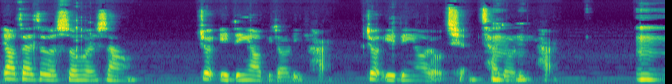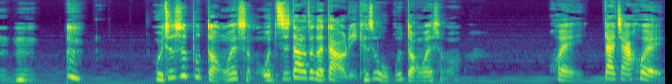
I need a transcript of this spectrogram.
要在这个社会上，就一定要比较厉害，就一定要有钱才叫厉害。嗯嗯嗯，我就是不懂为什么，我知道这个道理，可是我不懂为什么会大家会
